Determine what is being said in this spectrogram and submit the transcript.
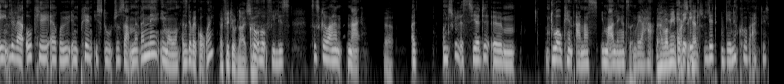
egentlig være okay at ryge en pind i studiet sammen med René i morgen? Altså det var i går, ikke? Hvad fik du et nej til? KH Phyllis. Så skriver han, nej. Ja. Og undskyld, jeg siger det, øhm, du har jo kendt Anders i meget længere tid, end hvad jeg har. Han var min Er det praktikant. ikke lidt vennekåbeagtigt?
